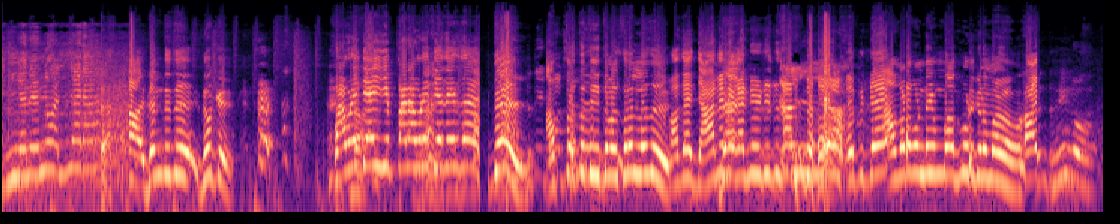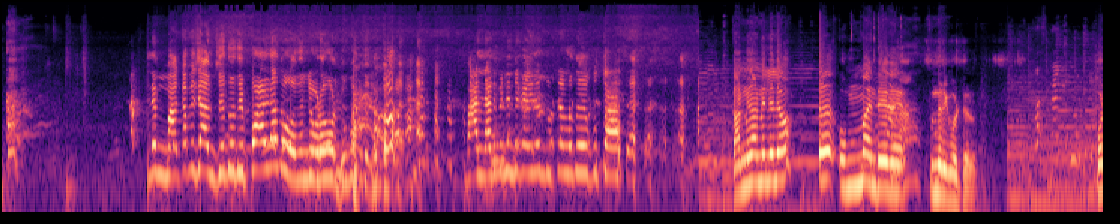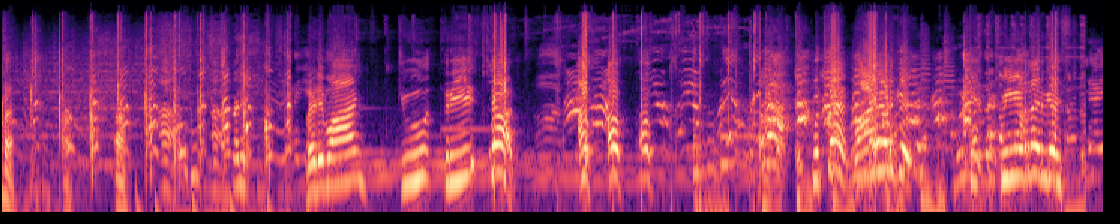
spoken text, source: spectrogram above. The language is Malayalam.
ഇങ്ങനെയൊന്നും അല്ലടാ. ഇതെന്ത് ഇത്? നോക്ക്. അപ്പുറത്തെ തീറ്റ മത്സരല്ലത് അതെ ഞാൻ കണ്ടുപിടിച്ചിട്ട് പിന്നെ അവിടെ കൊണ്ടുപോയി ഉമ്മാക്ക് കൊടുക്കണം മഴ എന്റെ മക്കപ്പ് തോന്നി പഴ തോന്നുന്നുണ്ട് ഇവിടെ കൊടുത്തു അല്ലാതെ പിന്നെ എന്റെ കയ്യിൽ എന്തുട്ടുള്ളത് കുത്താ. കണ്ണു കാണില്ലല്ലോ? ഉമ്മ എന്ത് ചെയ്ത്? സുന്ദരിക്ക് പൊട്ടിടും പോട്ടെ. Ready one two three start up up up കുത്ത് ഗൈസ്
